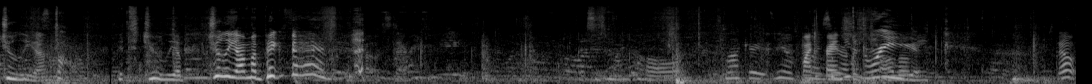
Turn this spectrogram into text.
Julia. It's Julia. Julia, I'm a big fan. This is my call. My friends just Three. me. No,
